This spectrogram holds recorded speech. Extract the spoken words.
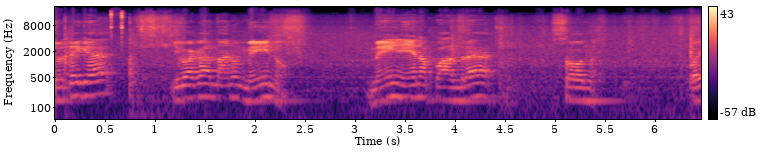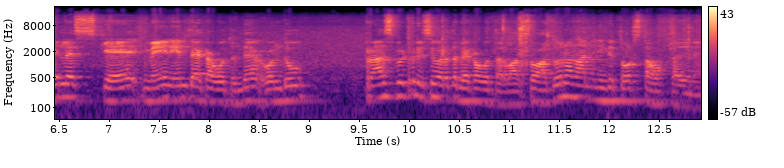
ಜೊತೆಗೆ ಇವಾಗ ನಾನು ಮೇಯ್ನು ಮೇಯ್ನ್ ಏನಪ್ಪ ಅಂದರೆ ಸೊ ವೈರ್ಲೆಸ್ಗೆ ಮೇಯ್ನ್ ಏನು ಬೇಕಾಗುತ್ತಂದರೆ ಒಂದು ಟ್ರಾನ್ಸ್ಮಿಟರ್ ರಿಸೀವರ್ ಅಂತ ಬೇಕಾಗುತ್ತಲ್ವಾ? ಸೊ ಅದನ್ನು ನಾನು ನಿಮಗೆ ತೋರಿಸ್ತಾ ಹೋಗ್ತಾ ಇದ್ದೀನಿ.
